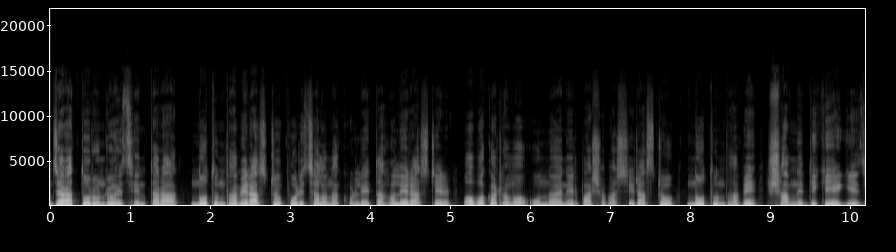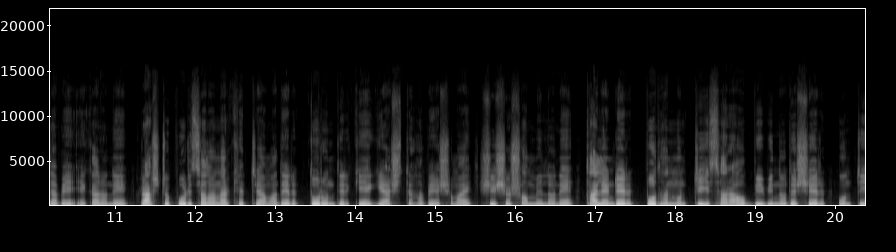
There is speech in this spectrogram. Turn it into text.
যারা তরুণ রয়েছেন তারা নতুনভাবে রাষ্ট্র পরিচালনা করলে তাহলে রাষ্ট্রের অবকাঠামো উন্নয়নের পাশাপাশি রাষ্ট্র নতুনভাবে সামনের দিকে এগিয়ে যাবে। এ কারণে রাষ্ট্র পরিচালনার ক্ষেত্রে আমাদের তরুণদেরকে এগিয়ে আসতে হবে। এ সময় শীর্ষ সম্মেলনে থাইল্যান্ডের প্রধানমন্ত্রী ছাড়াও বিভিন্ন দেশের মন্ত্রী,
